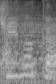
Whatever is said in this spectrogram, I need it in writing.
死ぬか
